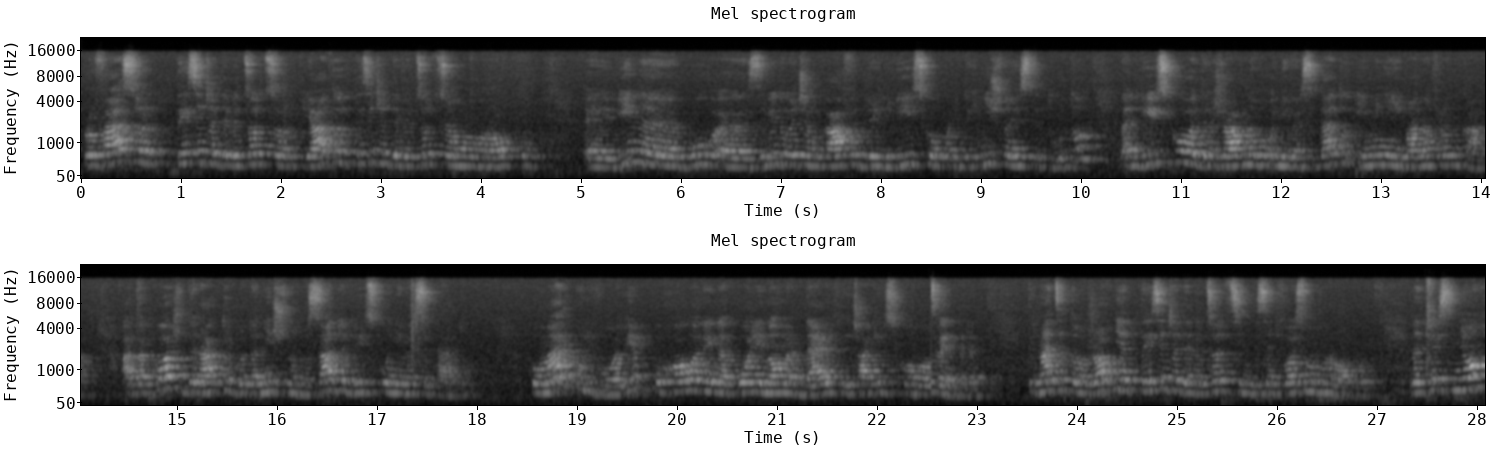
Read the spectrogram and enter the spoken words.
Професор 1945-1907 року. Е, Він е, був е, завідувачем кафедри Львівського політехнічного інституту та Львівського державного університету імені Івана Франка, а також директор ботанічного саду Львівського університету. Помер у Львові, похований на полі номер 9 Личаківського цвинтаря 13 жовтня 1978 року. На честь нього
